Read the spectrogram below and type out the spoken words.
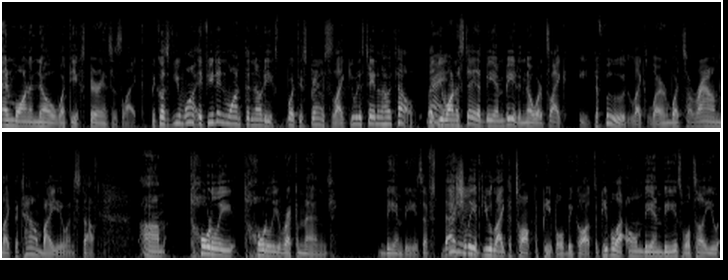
and want to know what the experience is like. Because if you want, if you didn't want to know the, what the experience is like, you would have stayed in the hotel. Like you want to stay at a B&B to know what it's like, eat the food, like learn what's around, like the town by you and stuff. Um, totally, totally recommend B&Bs, especially Mm-hmm. if you like to talk to people, because the people that own B&Bs will tell you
